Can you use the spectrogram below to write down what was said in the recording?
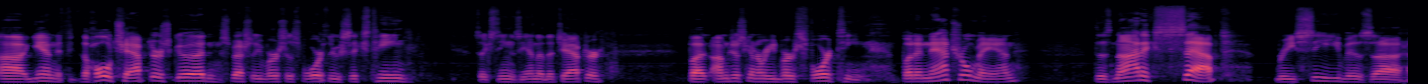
uh, again, if the whole chapter is good, especially verses 4 through 16. 16 is the end of the chapter. But I'm just going to read verse 14. But a natural man does not accept, receive is uh,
